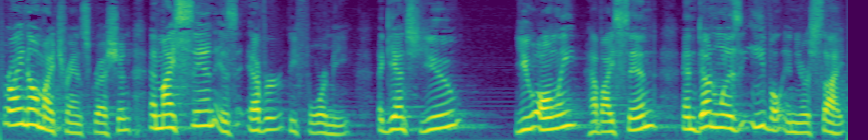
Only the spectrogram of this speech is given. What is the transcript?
For I know my transgression, and my sin is ever before me. Against you, you only, have I sinned, and done what is evil in your sight,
